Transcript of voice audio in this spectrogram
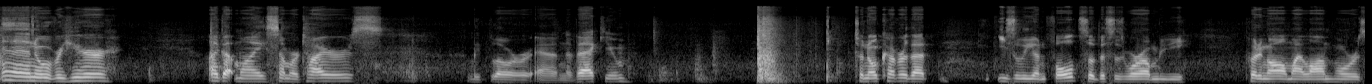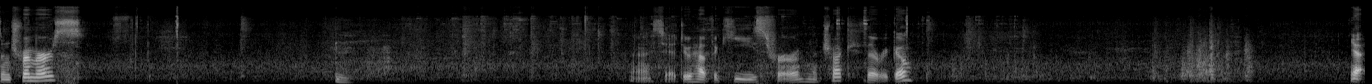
And over here, I got my summer tires, leaf blower and a vacuum. Tonneau cover that easily unfolds, so this is where I'll be putting all my lawnmowers and trimmers. Uh, see, I do have the keys for the truck. There we go. Yeah,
